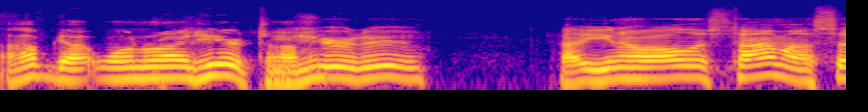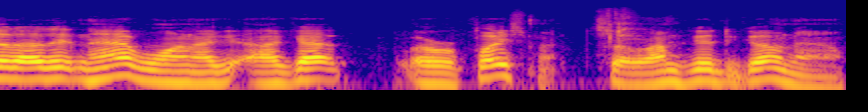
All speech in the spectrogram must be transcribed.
I've got one right here, Tommy. You sure do. Uh, you know, all this time I said I didn't have one. I, I got a replacement, so I'm good to go now.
